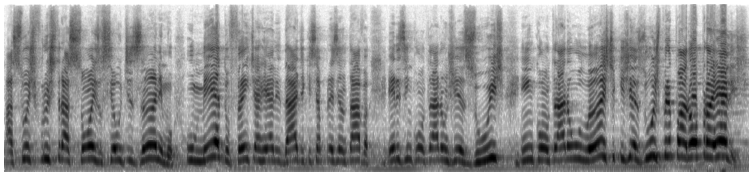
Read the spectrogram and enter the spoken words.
as suas frustrações, o seu desânimo, o medo frente à realidade que se apresentava. Eles encontraram Jesus e encontraram o lanche que Jesus preparou para eles.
